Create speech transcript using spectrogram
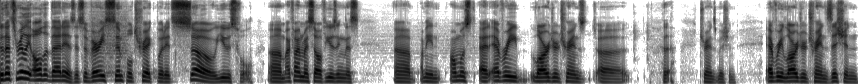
So that's really all that that is. It's a very simple trick, but it's so useful. Um, I find myself using this uh, I mean, almost at every larger trans uh, transmission, every larger transition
